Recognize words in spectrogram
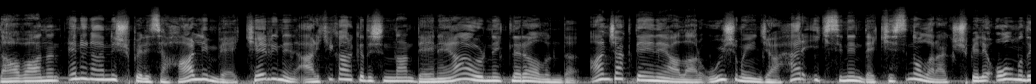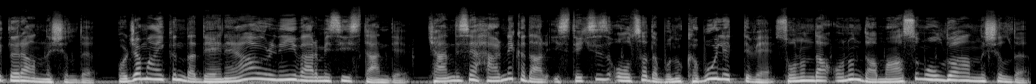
Davanın en önemli şüphelisi Harlim ve Carrie'nin erkek arkadaşından DNA örnekleri alındı. Ancak DNA'lar uyuşmayınca her ikisinin de kesin olarak şüpheli olmadıkları anlaşıldı. Koca Mike'ın da DNA örneği vermesi istendi. Kendisi her ne kadar isteksiz olsa da bunu kabul etti ve sonunda onun da masum olduğu anlaşıldı.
